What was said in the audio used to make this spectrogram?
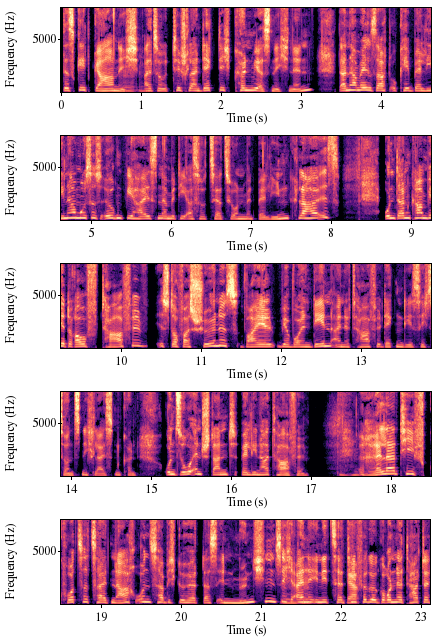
Das geht gar nicht. Mhm. Also Tischlein deck dich können wir es nicht nennen. Dann haben wir gesagt, okay, Berliner muss es irgendwie heißen, damit die Assoziation mit Berlin klar ist. Und dann kamen wir drauf, Tafel ist doch was Schönes, weil wir wollen denen eine Tafel decken, die es sich sonst nicht leisten können. Und so entstand Berliner Tafel. Mhm. Relativ kurze Zeit nach uns habe ich gehört, dass in München sich mhm. eine Initiative ja. gegründet hatte.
